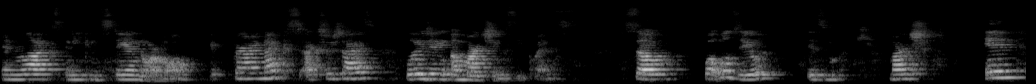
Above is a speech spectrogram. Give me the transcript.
And relax and you can stand normal. For our next exercise, we'll be doing a marching sequence. So what we'll do is march in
